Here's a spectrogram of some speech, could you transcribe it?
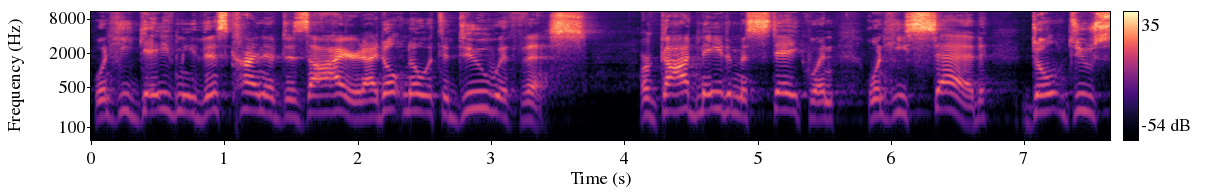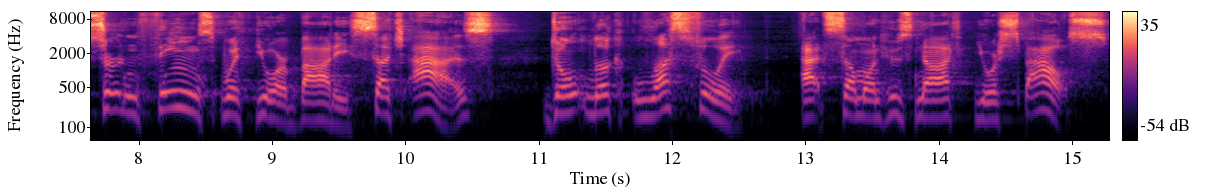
when He gave me this kind of desire and I don't know what to do with this. Or God made a mistake when, when He said, don't do certain things with your body, such as don't look lustfully at someone who's not your spouse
